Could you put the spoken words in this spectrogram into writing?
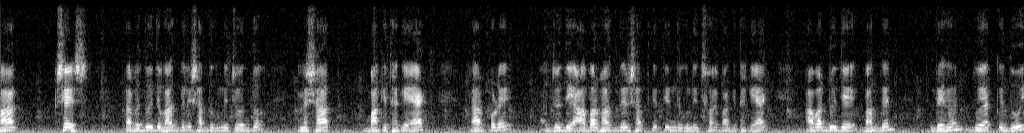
ভাগ শেষ, তারপরে দুই দিয়ে ভাগ দিলে সাত দুগুণে চোদ্দ মানে সাত, বাকি থাকে এক। তারপরে যদি আবার ভাগ দেন সাতকে, তিন দুগুণে ছয়, বাকি থাকে এক। আবার দুই দিয়ে ভাগ দেন। দেখুন, দুই এককে দুই,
